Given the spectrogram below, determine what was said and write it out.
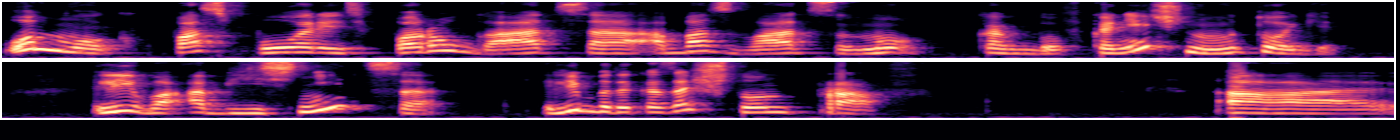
Он мог поспорить, поругаться, обозваться, но как бы в конечном итоге либо объясниться, либо доказать, что он прав. А,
